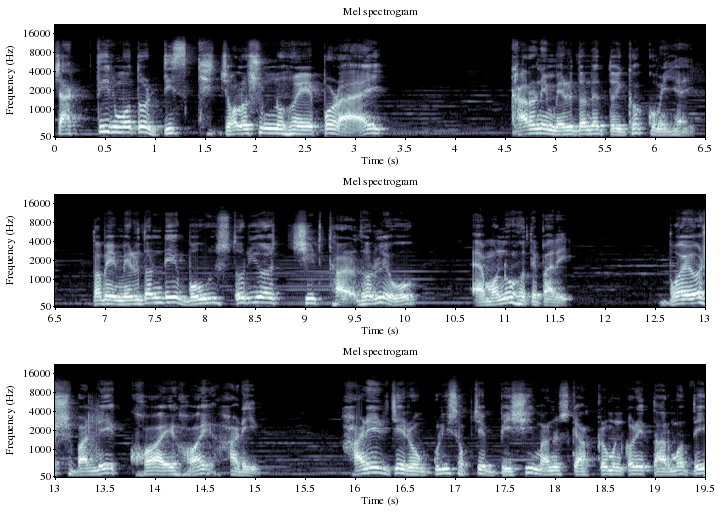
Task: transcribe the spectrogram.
চাকতির মতো ডিস্ক জলশূন্য হয়ে পড়ায় কারণে মেরুদণ্ডের দৈর্ঘ্য কমে যায়। তবে মেরুদণ্ডে বহুস্তরীয় চিট ধরলেও এমনও হতে পারে। বয়স বাড়লে ক্ষয় হয় হাড়ের। হাড়ের যে রোগগুলি সবচেয়ে বেশি মানুষকে আক্রমণ করে তার মধ্যে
